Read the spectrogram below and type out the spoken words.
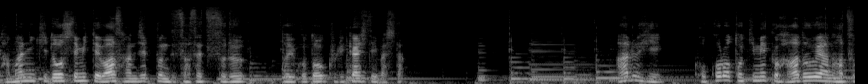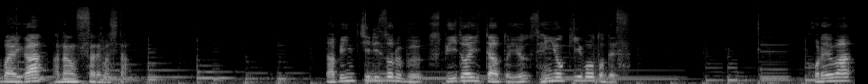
たまに起動してみては30分で挫折するということを繰り返していました。ある日心ときめくハードウェアの発売がアナウンスされました。ダヴィンチリゾルブスピードエディターという専用キーボードです。これは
